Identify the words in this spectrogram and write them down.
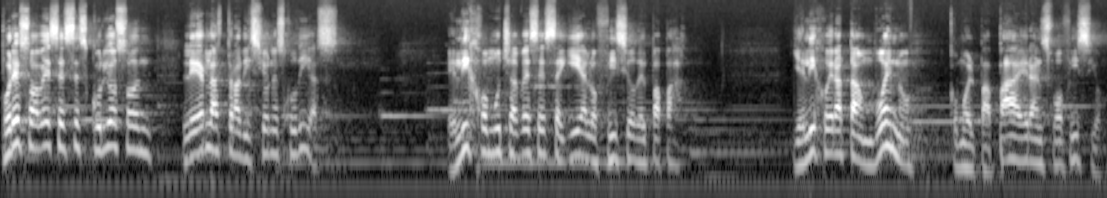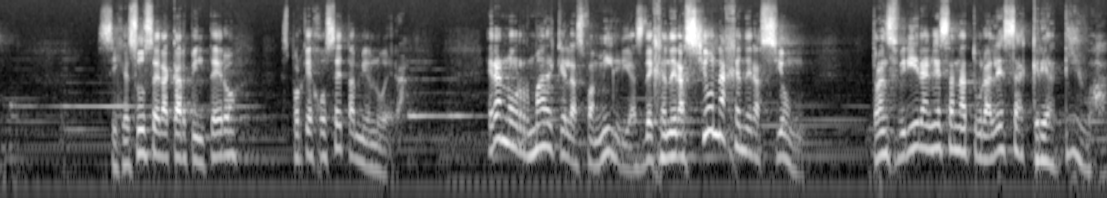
Por eso a veces es curioso leer las tradiciones judías. El hijo muchas veces seguía el oficio del papá. Y el hijo era tan bueno como el papá era en su oficio. Si Jesús era carpintero, es porque José también lo era. Era normal que las familias, de generación a generación, transfirieran esa naturaleza creativa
